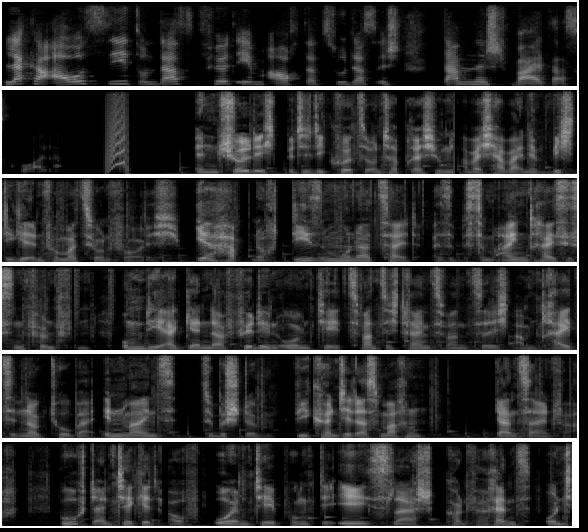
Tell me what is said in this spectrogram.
lecker aussieht und das führt eben auch dazu, dass ich dann nicht weiter scrolle. Entschuldigt bitte die kurze Unterbrechung, aber ich habe eine wichtige Information für euch. Ihr habt noch diesen Monat Zeit, also bis zum 31.05., um die Agenda für den OMT 2023 am 13. Oktober in Mainz zu bestimmen. Wie könnt ihr das machen? Ganz einfach. Bucht ein Ticket auf omt.de/slash Konferenz und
